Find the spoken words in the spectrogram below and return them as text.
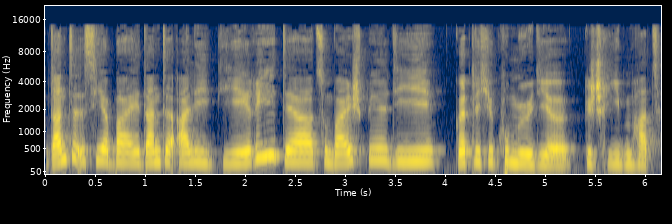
Dante ist hier bei Dante Alighieri, der zum Beispiel die göttliche Komödie geschrieben hat,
